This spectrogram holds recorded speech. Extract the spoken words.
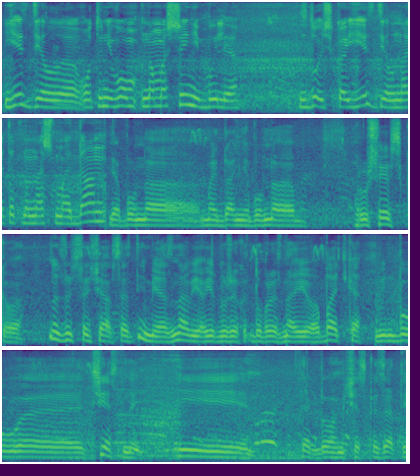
Ездил, вот у него на машине были с дочкой ездил на этот на наш Майдан. Я був на Майдані, був на Грушевського. Ну, зустрічався з ним, я знав його, я дуже добре знаю його батька. Він був е, чесний і, як би вам ще сказати,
